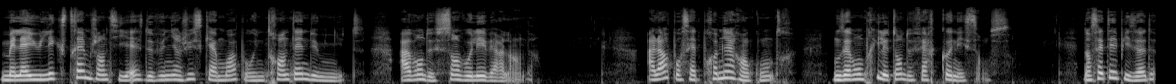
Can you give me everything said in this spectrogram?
mais elle a eu l'extrême gentillesse de venir jusqu'à moi pour une trentaine de minutes, avant de s'envoler vers l'Inde. Alors pour cette première rencontre, nous avons pris le temps de faire connaissance. Dans cet épisode,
